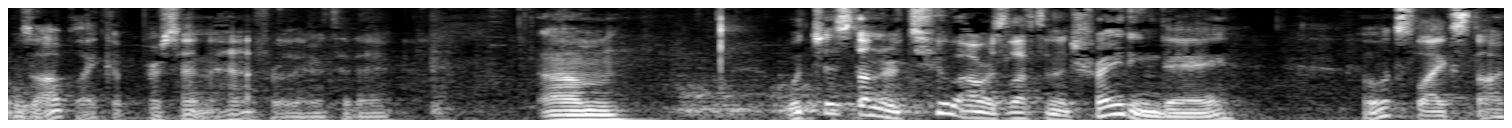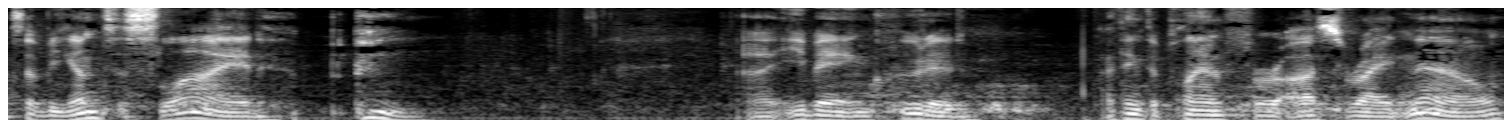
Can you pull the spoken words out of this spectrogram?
was up like a percent and a half earlier today. Um, with just under two hours left in the trading day, it looks like stocks have begun to slide. uh, eBay included. I think the plan for us right now,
